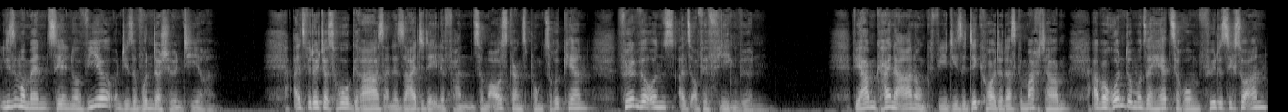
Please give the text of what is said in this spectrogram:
In diesem Moment zählen nur wir und diese wunderschönen Tiere. Als wir durch das hohe Gras an der Seite der Elefanten zum Ausgangspunkt zurückkehren, fühlen wir uns, als ob wir fliegen würden. Wir haben keine Ahnung, wie diese Dickhäuter das gemacht haben, aber rund um unser Herz herum fühlt es sich so an,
